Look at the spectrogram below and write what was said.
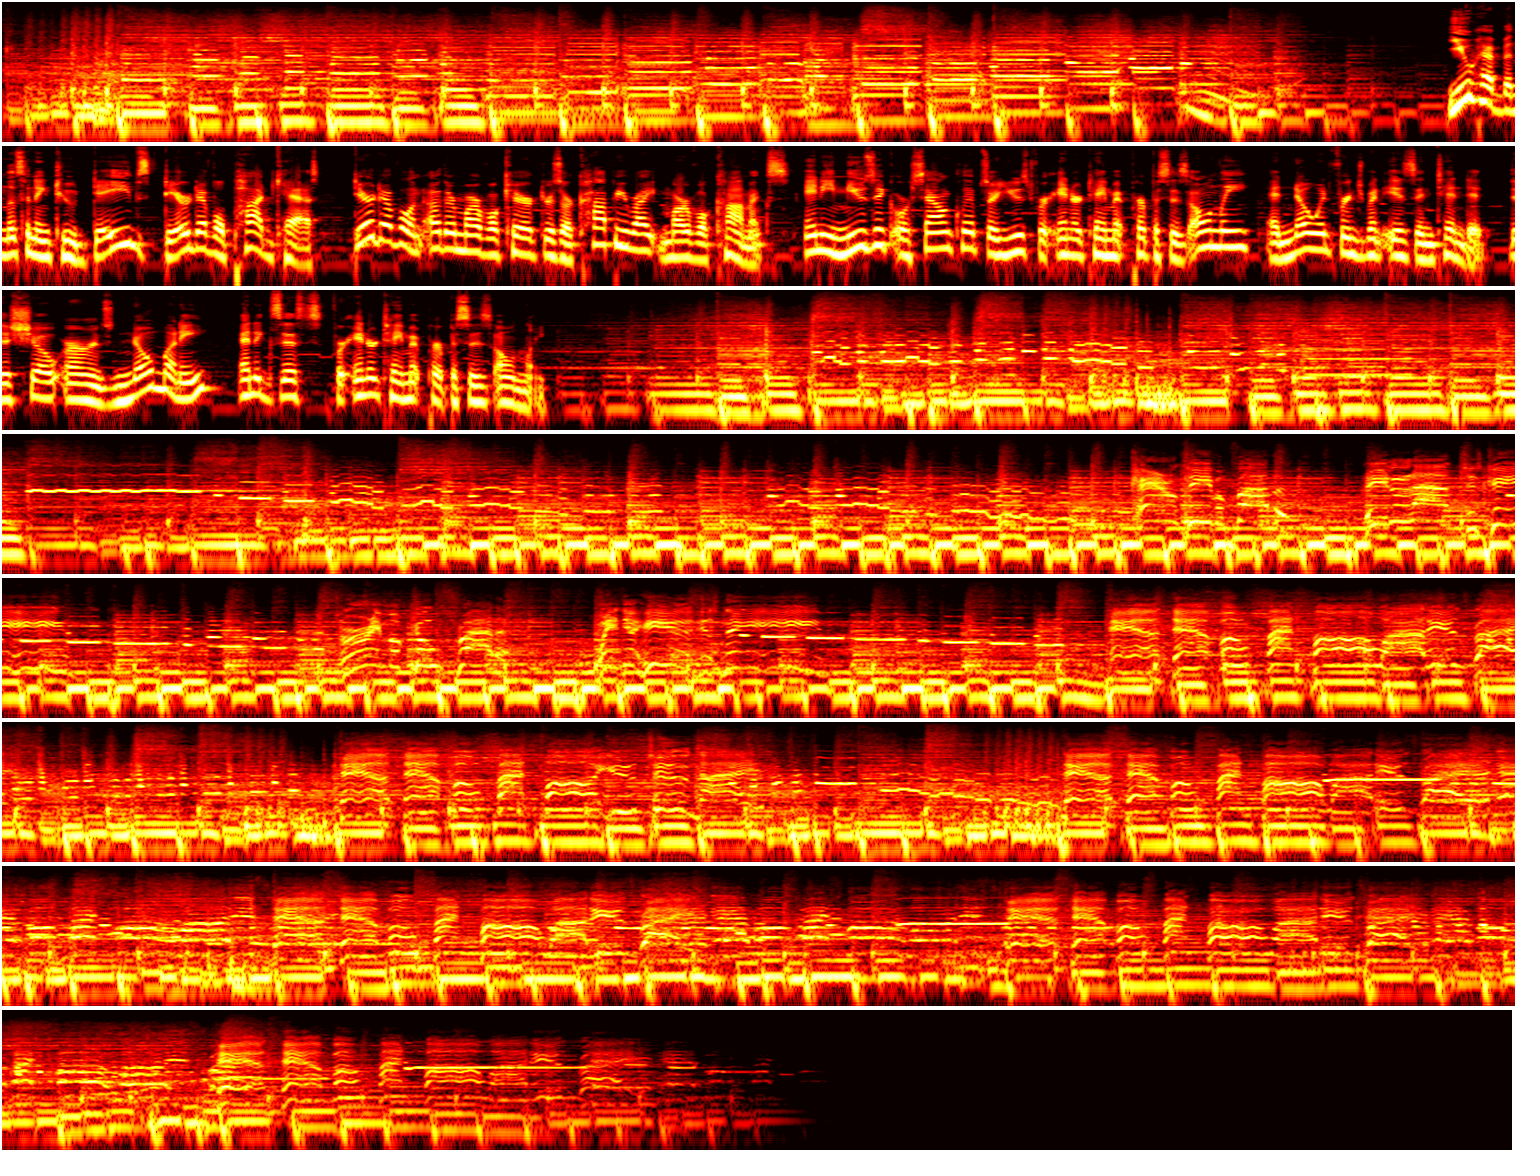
You have been listening to Dave's Daredevil Podcast Daredevil and other Marvel characters are copyright Marvel Comics. Any music or sound clips are used for entertainment purposes only, and no infringement is intended. This show earns no money and exists for entertainment purposes only. Hear.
